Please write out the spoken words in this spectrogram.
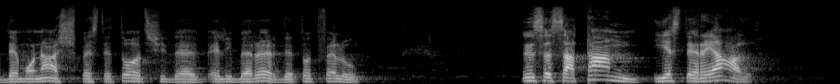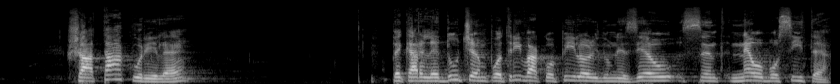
demonași peste tot și de eliberări de tot felul. Însă Satan este real și atacurile pe care le duce împotriva copiilor lui Dumnezeu sunt neobosite.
